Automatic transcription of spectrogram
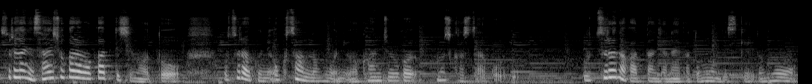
それがね最初から分かってしまうとおそらくね奥さんの方には感情がもしかしたらこう映らなかったんじゃないかと思うんですけれども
